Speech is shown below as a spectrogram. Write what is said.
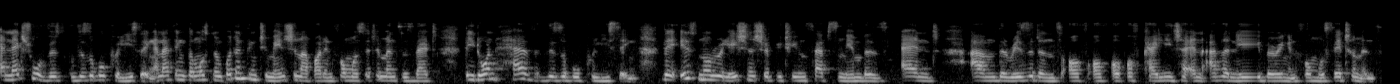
and actual vis visible policing. And I think the most important thing to mention about informal settlements is that they don't have visible policing. There is no relationship between SAPS members and um, the residents of, of, of, Khayelitsha and other neighboring informal settlements.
